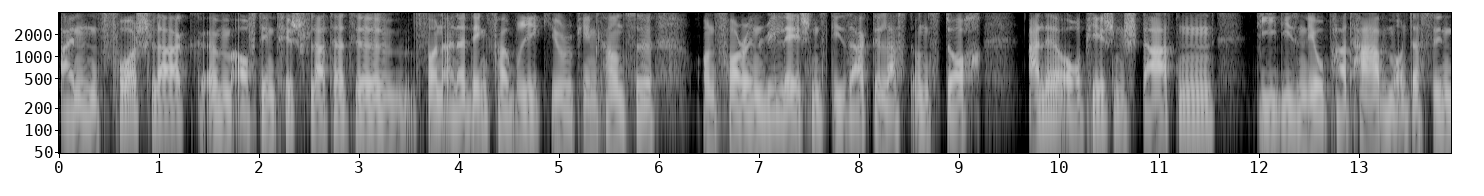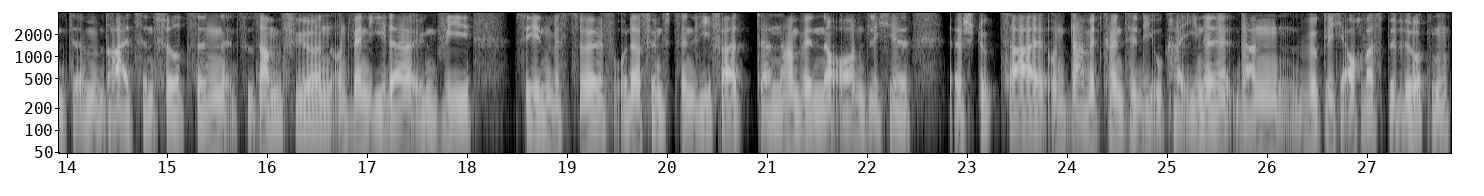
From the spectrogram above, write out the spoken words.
ein Vorschlag ähm, auf den Tisch flatterte von einer Denkfabrik, European Council on Foreign Relations, die sagte, lasst uns doch alle europäischen Staaten die diesen Leopard haben. Und das sind ähm, 13, 14 zusammenführen. Und wenn jeder irgendwie 10 bis 12 oder 15 liefert, dann haben wir eine ordentliche äh, Stückzahl und damit könnte die Ukraine dann wirklich auch was bewirken.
